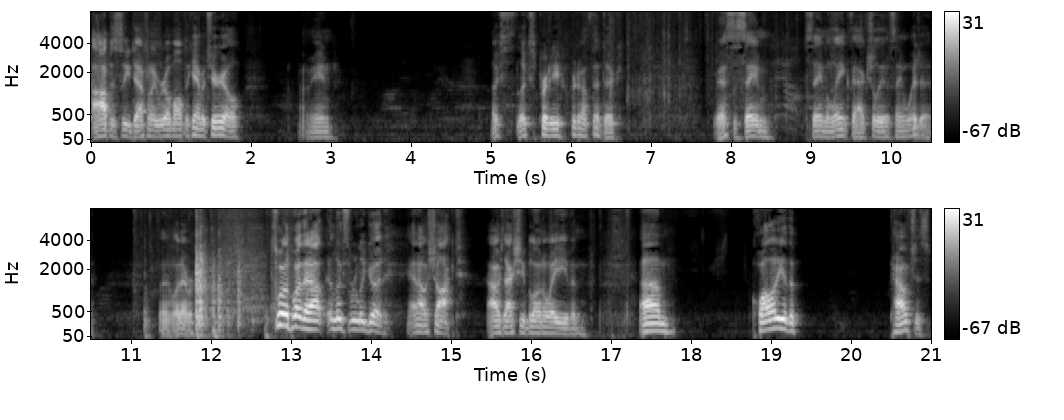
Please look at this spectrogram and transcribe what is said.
obviously definitely real multicam material. I mean, looks looks pretty pretty authentic. That's the same same length actually, the same widget. But whatever. Just want to point that out. It looks really good, and I was shocked. I was actually blown away even. Um, quality of the pouch is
